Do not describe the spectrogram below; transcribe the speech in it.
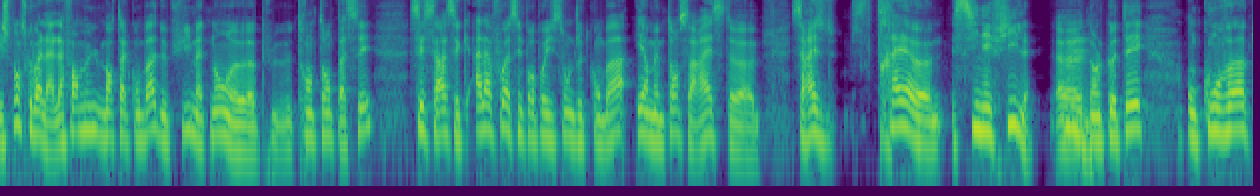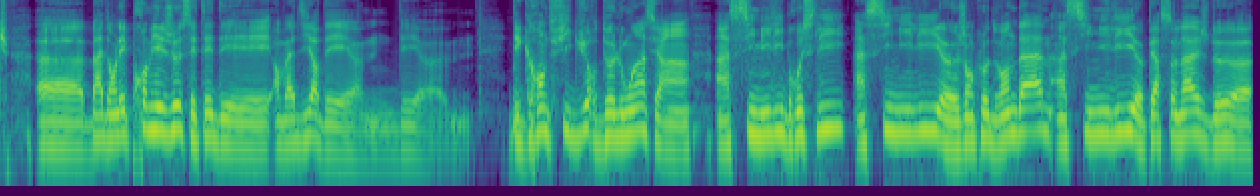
Et je pense que voilà, la formule Mortal Kombat depuis maintenant euh, plus, 30 ans passés, c'est ça, c'est qu'à la fois c'est une proposition de jeu de combat et en même temps ça reste, euh, ça reste très euh, cinéphile euh, hmm. dans le côté. On convoque, euh, bah dans les premiers jeux c'était des, on va dire des des des grandes figures de loin, c'est un, un simili Bruce Lee, un simili euh, Jean-Claude Van Damme, un simili euh, personnage de,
